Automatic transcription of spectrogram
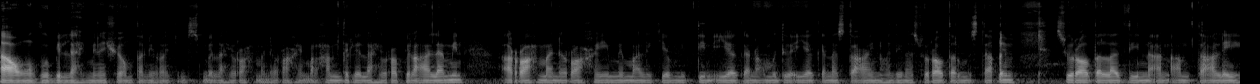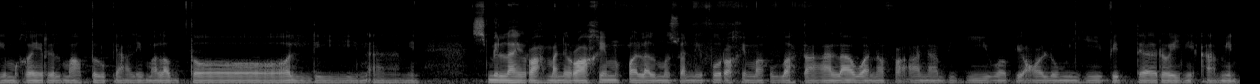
A'udzu billahi minasyaitonir rajim. Bismillahirrahmanirrahim. Alhamdulillahirabbil alamin. Arrahmanir rahim. Maliki yaumiddin. Iyyaka na'budu wa iyyaka nasta'in. Ihdinas siratal mustaqim. Siratal ladzina an'amta 'alaihim ghairil maghdubi 'alaihim waladdallin. Amin. Bismillahirrahmanirrahim. Qala al-musannifu rahimahullah taala wa nafa'ana bihi wa bi 'ulumihi fid dharain. Amin.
